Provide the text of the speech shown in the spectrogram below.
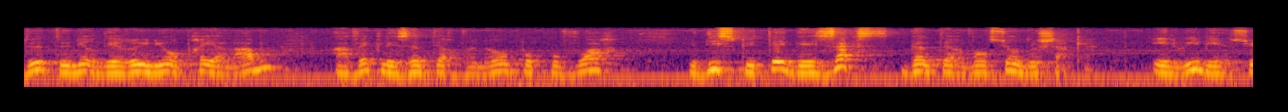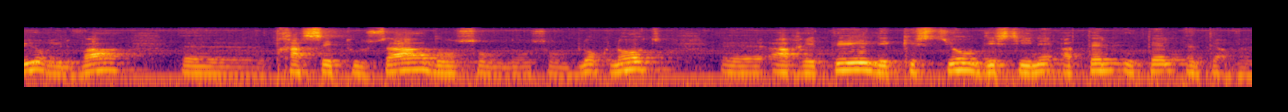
de tenir des réunions préalables avec les intervenants pour pouvoir discuter des axes d'intervention de chacun. Et lui, bien sûr, il va euh, tracer tout ça dans son, dans son bloc-notes, euh, arrêter les questions destinées à tel ou tel intervenant.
